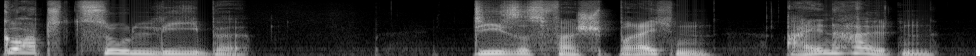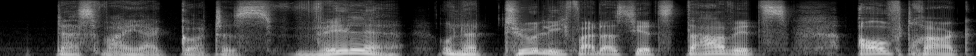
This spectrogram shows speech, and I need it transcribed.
Gott zuliebe dieses Versprechen einhalten. Das war ja Gottes Wille. Und natürlich war das jetzt Davids Auftrag,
